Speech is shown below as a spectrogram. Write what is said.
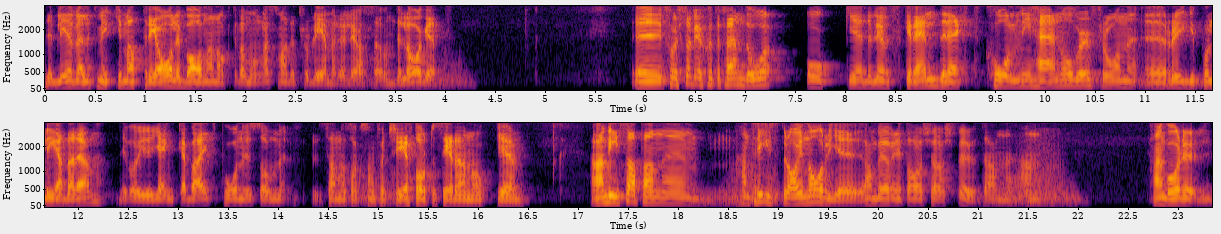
det blev väldigt mycket material i banan och det var många som hade problem med det lösa underlaget. Eh, första V75 då och eh, det blev skräll direkt. Call Me Hanover från eh, rygg på ledaren. Det var ju jänka-bike på nu som samma sak som för tre starter sedan och eh, han visar att han, eh, han trivs bra i Norge. Han behöver inte ha körspö utan han, han går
